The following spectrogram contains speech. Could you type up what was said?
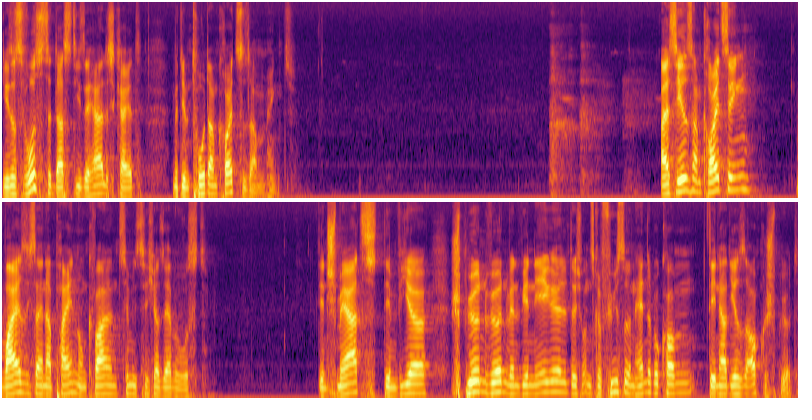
Jesus wusste, dass diese Herrlichkeit mit dem Tod am Kreuz zusammenhängt. Als Jesus am Kreuz hing, war er sich seiner Pein und Qualen ziemlich sicher sehr bewusst. Den Schmerz, den wir spüren würden, wenn wir Nägel durch unsere Füße und Hände bekommen, den hat Jesus auch gespürt.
